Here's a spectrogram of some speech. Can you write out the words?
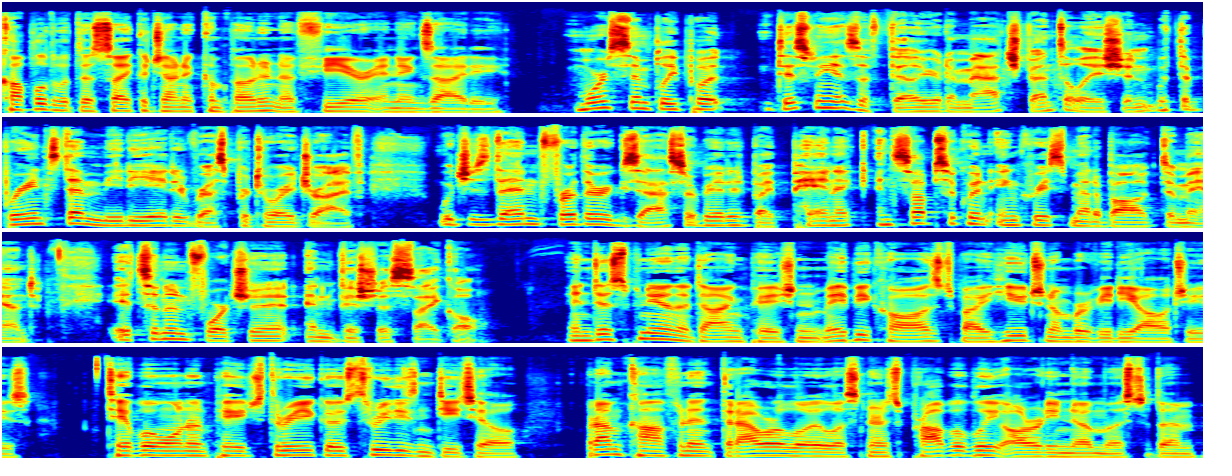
coupled with the psychogenic component of fear and anxiety. More simply put, dyspnea is a failure to match ventilation with the brainstem mediated respiratory drive, which is then further exacerbated by panic and subsequent increased metabolic demand. It's an unfortunate and vicious cycle. And dyspnea in the dying patient may be caused by a huge number of etiologies. Table 1 on page 3 goes through these in detail, but I'm confident that our loyal listeners probably already know most of them,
